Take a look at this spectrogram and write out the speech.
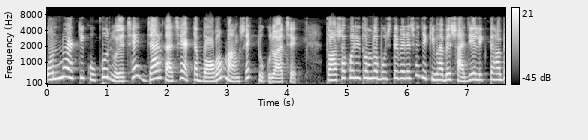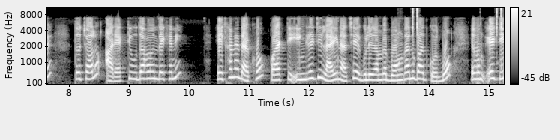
অন্য একটি কুকুর রয়েছে, যার কাছে একটা বড় মাংসের টুকরো আছে। তো আশা করি তোমরা বুঝতে পেরেছ যে কীভাবে সাজিয়ে লিখতে হবে। তো চলো আর একটি উদাহরণ দেখে নিই। এখানে দেখো, কয়েকটি ইংরেজি লাইন আছে এগুলির আমরা বঙ্গানুবাদ করব এবং এটি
